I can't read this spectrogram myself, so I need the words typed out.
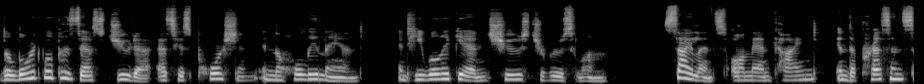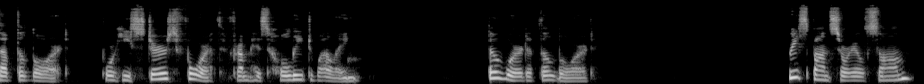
The Lord will possess Judah as his portion in the Holy Land, and he will again choose Jerusalem. Silence, all mankind, in the presence of the Lord, for he stirs forth from his holy dwelling. The Word of the Lord. Responsorial Psalm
